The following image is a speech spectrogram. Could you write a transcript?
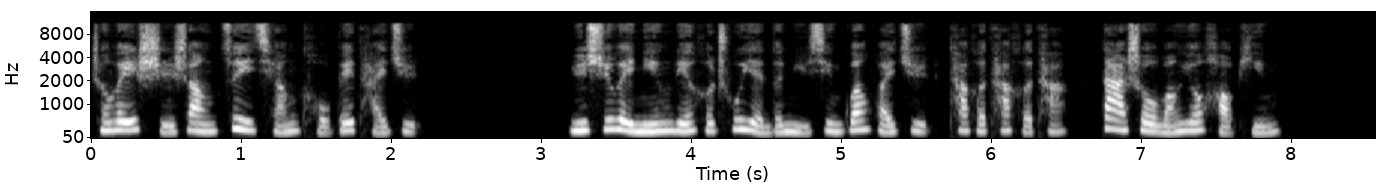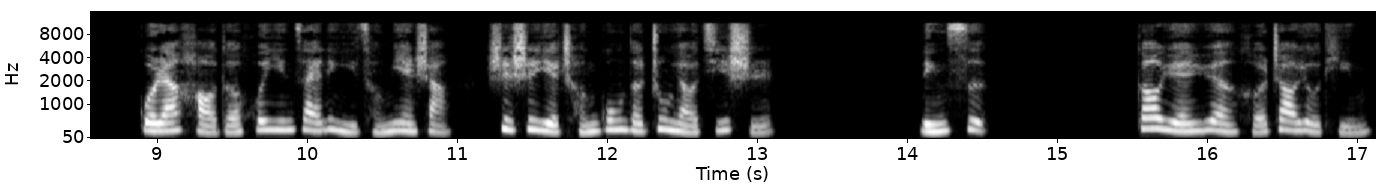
成为史上最强口碑台剧，与徐伟宁联合出演的女性关怀剧《他和他和他》大受网友好评。果然，好的婚姻在另一层面上是事业成功的重要基石。零四，高圆圆和赵又廷。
